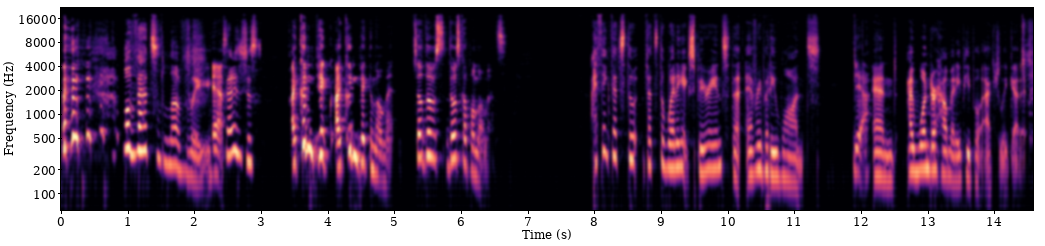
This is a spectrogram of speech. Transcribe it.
well, that's lovely. Yes. That is just I couldn't pick I couldn't pick the moment. So those those couple moments. I think that's the that's the wedding experience that everybody wants. Yeah. And I wonder how many people actually get it.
